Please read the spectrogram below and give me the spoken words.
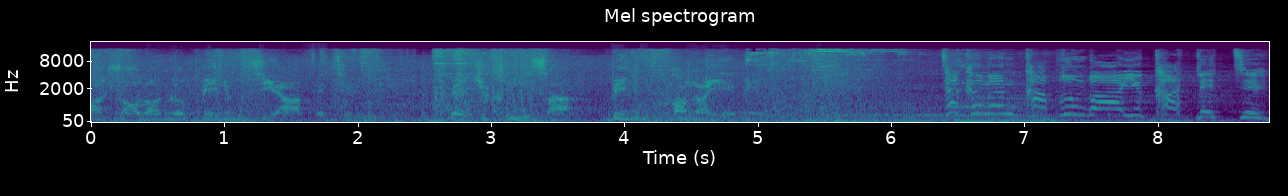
Savaş alanı benim ziyafetim. Ve yıkımsa benim ana yemeğim. Takımın kaplumbağayı katletti.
